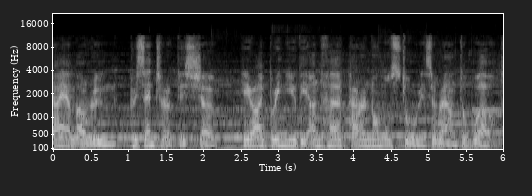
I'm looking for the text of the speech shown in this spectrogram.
I am Arun, presenter of this show. Here I bring you the unheard paranormal stories around the world.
